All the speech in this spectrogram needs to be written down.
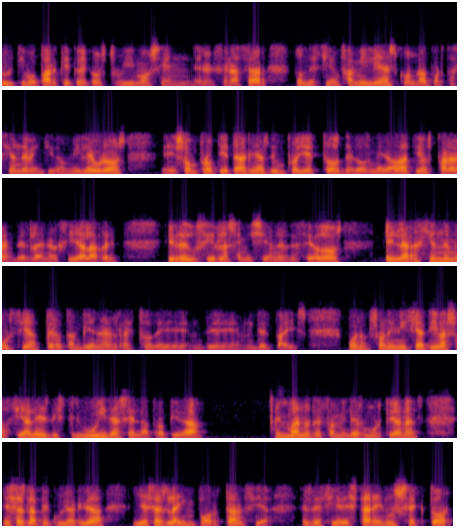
último parque que construimos en, en el FENAZAR, donde 100 familias con una aportación de 22.000 euros son propietarias de un proyecto de 2 megavatios para vender la energía a la red y reducir las emisiones de CO2 en la región de Murcia, pero también en el resto de, del país. Bueno, son iniciativas sociales distribuidas en la propiedad, en manos de familias murcianas, esa es la peculiaridad y esa es la importancia, es decir, estar en un sector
